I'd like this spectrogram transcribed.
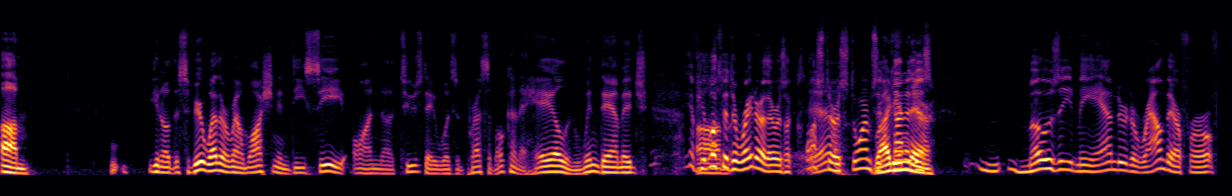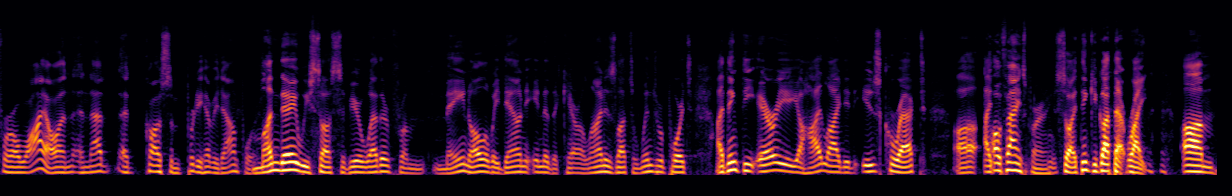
Um, you know, the severe weather around Washington D.C. on uh, Tuesday was impressive. All kind of hail and wind damage. If you um, looked at the radar, there was a cluster yeah, of storms right that kind of just moseyed, meandered around there for for a while, and and that, that caused some pretty heavy downpours. Monday, we saw severe weather from Maine all the way down into the Carolinas. Lots of winds reports. I think the area you highlighted is correct. Uh, I, oh, thanks, Bernie. So I think you got that right. um,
